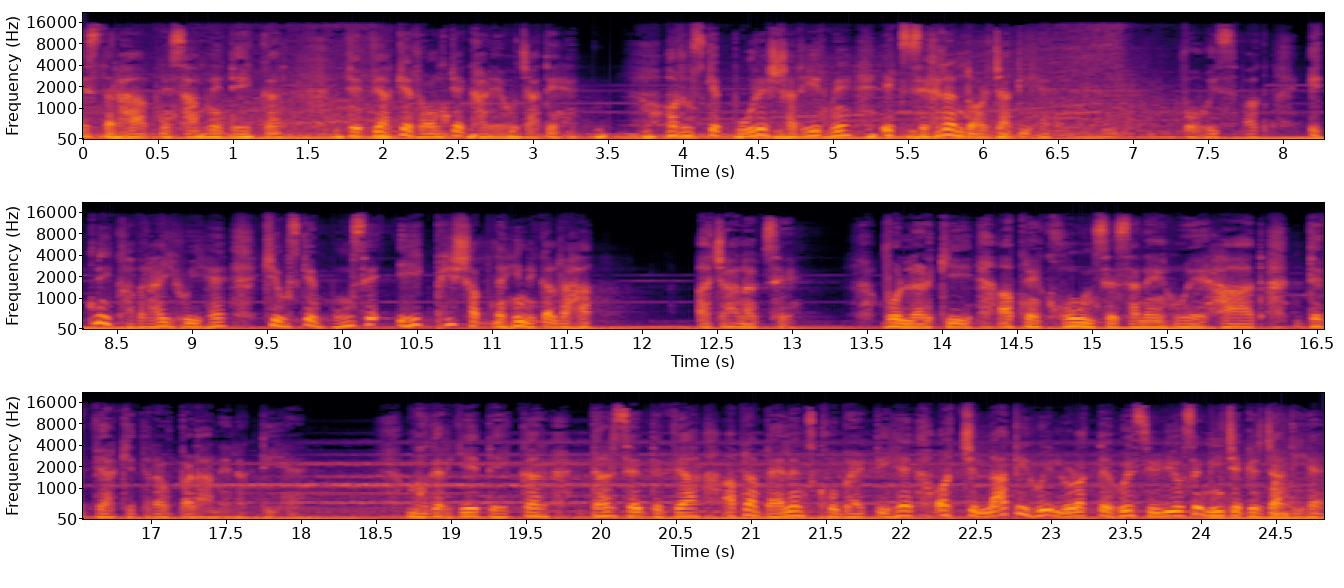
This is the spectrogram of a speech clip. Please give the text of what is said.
इस तरह अपने सामने देखकर दिव्या के रोंगटे खड़े हो जाते हैं और उसके पूरे शरीर में एक सिहरन दौड़ जाती है। वो इस वक्त इतनी घबराई हुई है कि उसके मुँह से एक भी शब्द नहीं निकल रहा। अचानक से वो लड़की अपने खून से सने हुए हाथ दिव्या की तरफ़ बढ़ाने लगती है। मगर ये देखकर डर से दिव्या अपना बैलेंस खो बैठती है और चिल्लाती हुई लुढ़कते हुए सीढ़ियों से नीचे गिर जाती है।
